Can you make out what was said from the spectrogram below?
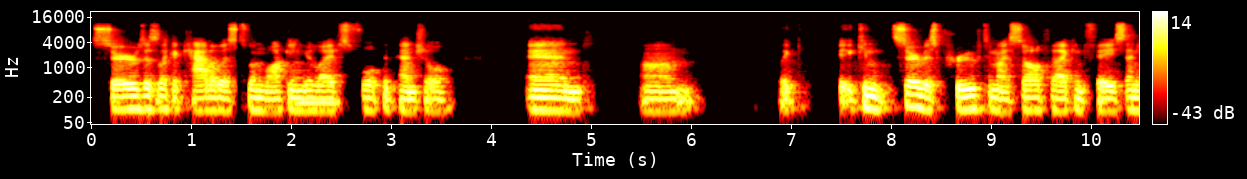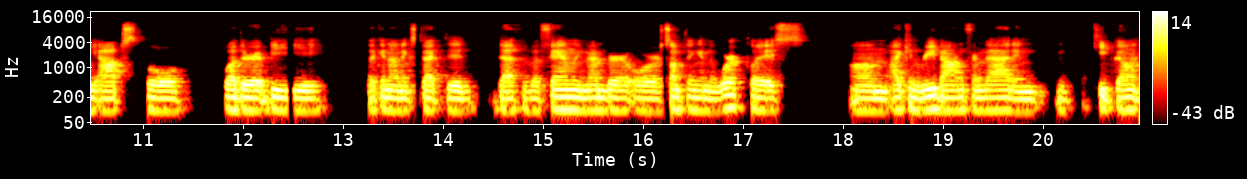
serves as like a catalyst to unlocking your life's full potential and um like it can serve as proof to myself that i can face any obstacle whether it be like an unexpected death of a family member or something in the workplace um, i can rebound from that and, and keep going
